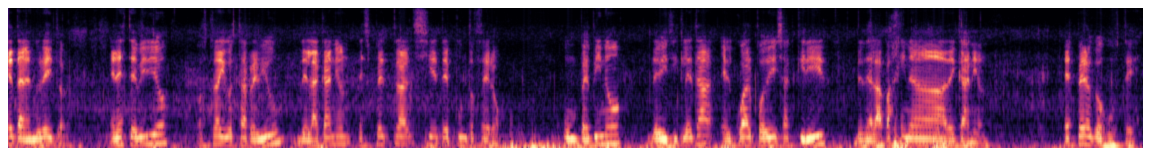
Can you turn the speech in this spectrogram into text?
¿Qué tal Endurator? En este vídeo os traigo esta review de la Canyon Spectral 7.0 un pepino de bicicleta el cual podéis adquirir desde la página de Canyon espero que os guste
